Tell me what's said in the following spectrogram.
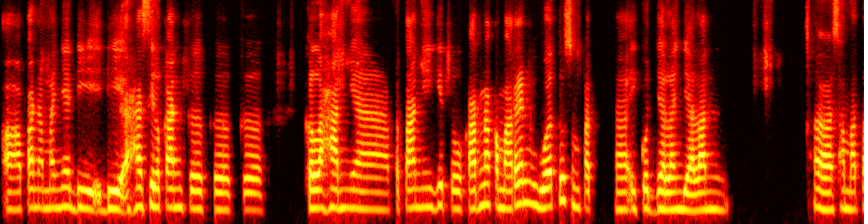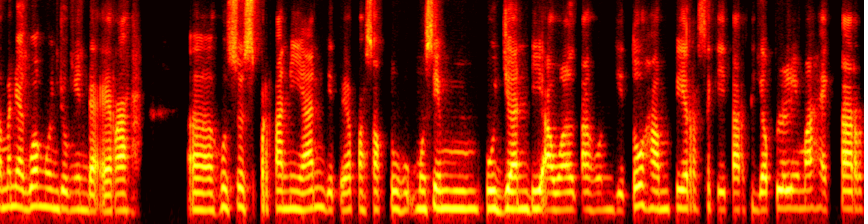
apa namanya di, dihasilkan ke ke ke ke lahannya petani gitu. Karena kemarin gue tuh sempat uh, ikut jalan-jalan uh, sama temen ya gue ngunjungin daerah uh, khusus pertanian gitu ya pas waktu musim hujan di awal tahun gitu hampir sekitar 35 hektar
